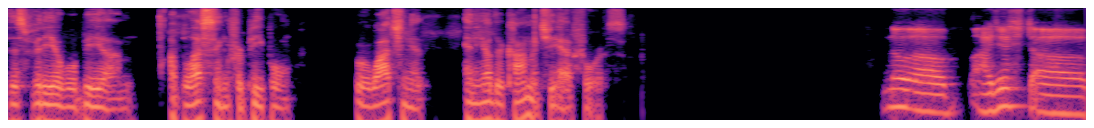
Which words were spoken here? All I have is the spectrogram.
this video will be um, a blessing for people who are watching it. Any other comments you have for us no, uh, I just, uh,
